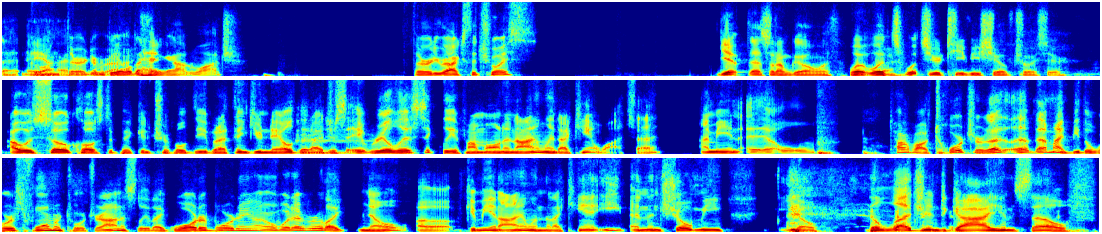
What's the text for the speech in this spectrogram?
that AI, I'm 30 gonna be able to hang out and watch. 30 Rock's the choice. Yep, that's what I'm going with. What, what's Okay. what's your TV show of choice here? I was so close to picking Triple D, but I think you nailed it. I just it, mm. realistically, if I'm on an island, I can't watch that. I mean, it, oh, talk about torture. That, that that might be the worst form of torture, honestly. Like waterboarding or whatever. Like, no, uh, give me an island that I can't eat, and then show me, you know, the legend guy himself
